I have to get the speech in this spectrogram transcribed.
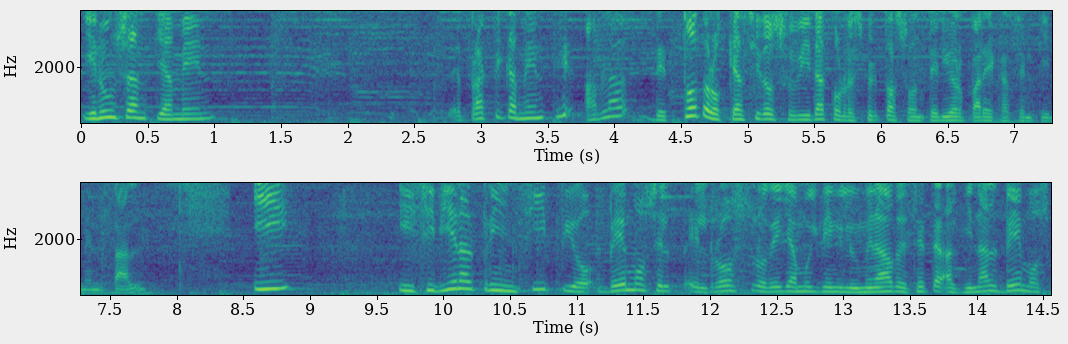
y en un santiamén prácticamente habla de todo lo que ha sido su vida con respecto a su anterior pareja sentimental y, y si bien al principio vemos el, rostro de ella muy bien iluminado, etcétera, al final vemos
